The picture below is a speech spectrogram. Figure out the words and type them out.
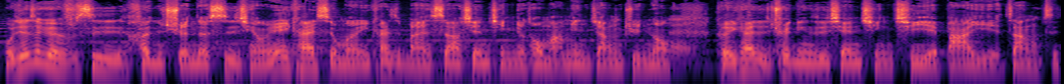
我觉得这个是很悬的事情，因为一开始我们一开始本来是要先请牛头马面将军哦，可一开始确定是先请七爷八爷这样子。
